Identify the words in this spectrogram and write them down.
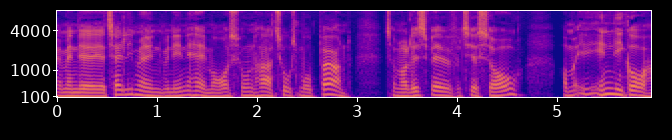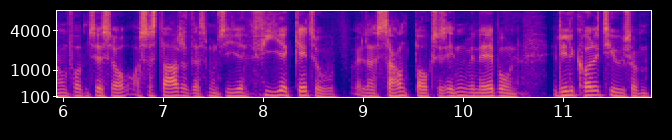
Ja, men øh, jeg talte lige med en veninde her i morges. Hun har to små børn, som har lidt svært ved at få til at sove. Og endelig går han får dem til at sove, og så starter der, som man siger, fire ghetto, eller soundboxes inde ved naboen. Et lille kollektiv, som,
